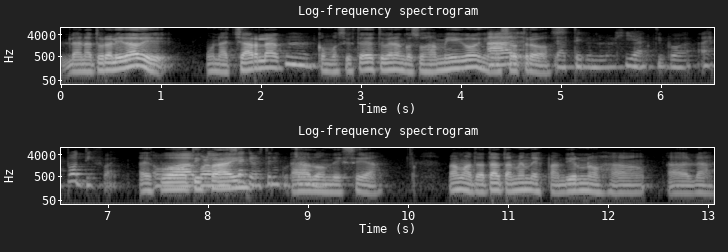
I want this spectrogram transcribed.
la naturalidad de una charla Mm. como si ustedes estuvieran con sus amigos y A nosotros La tecnología, tipo a Spotify. a O por donde Spotify, sea que lo estén a donde sea. Vamos a tratar también de expandirnos a, a, la-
